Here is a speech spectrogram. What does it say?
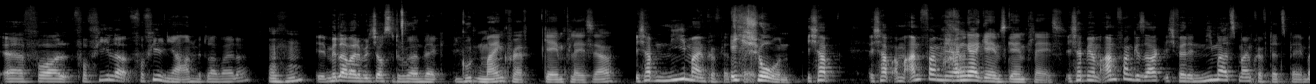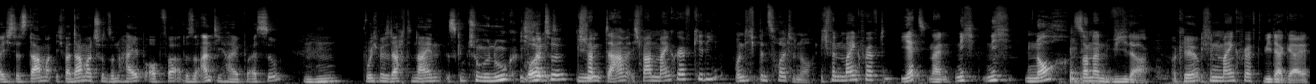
Äh, vor, vor, viele, vor vielen Jahren mittlerweile. Mhm. Äh, Mittlerweile bin ich auch so drüber hinweg. Die guten Minecraft-Gameplays, ja? Ich habe nie Minecraft Let's Ich Play. schon. Ich habe ich hab am Anfang mir. Hunger Games Gameplays. Ich habe mir am Anfang gesagt, ich werde niemals Minecraft Let's Playen, weil ich das damals, ich war damals schon so ein Hype-Opfer, aber so Anti-Hype, weißt du? Wo ich mir dachte, nein, es gibt schon genug Ich Leute, fand, ich fand damals, ich war ein Minecraft-Kiddie und ich bin's heute noch. Ich finde Minecraft jetzt, nein, nicht, nicht noch, sondern wieder. okay. Ich finde Minecraft wieder geil.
